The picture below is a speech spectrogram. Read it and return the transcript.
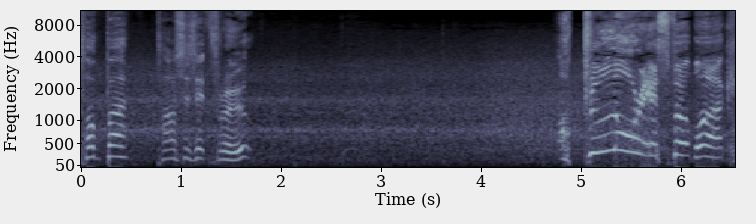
Pogba passes it through. Oh, glorious footwork!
